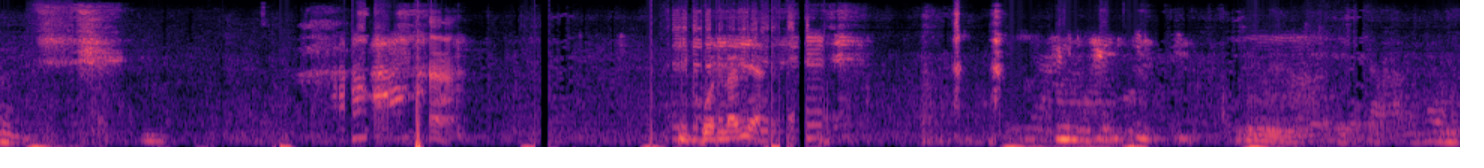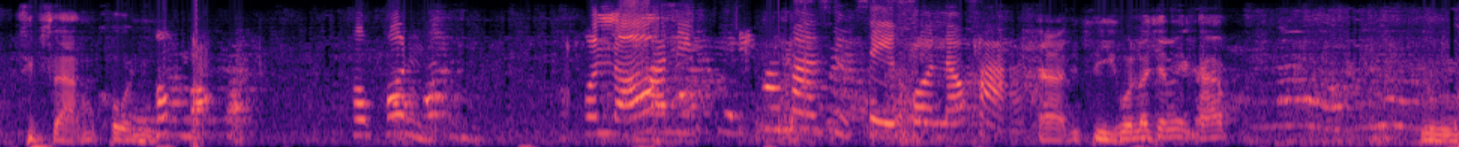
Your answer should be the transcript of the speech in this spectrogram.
อะกี่คนแล้วเนี่ยสิบสามคนหกหกคนหกคนเหรอตอนนี้ประมาณสิบสี่คนแล้วค่ะ อ่าสิบสี่คนแล้วใช่ไหมครับ อืม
